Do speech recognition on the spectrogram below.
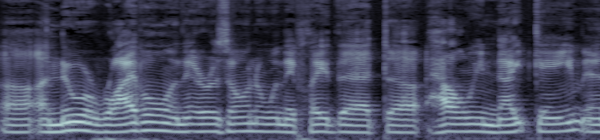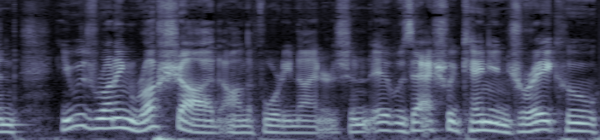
uh, a new arrival in Arizona when they played that uh, Halloween night game, and he was running roughshod on the 49ers. And it was actually Kenyon Drake who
